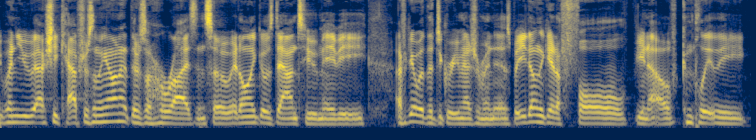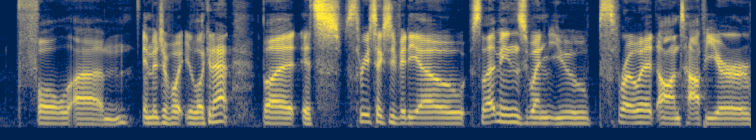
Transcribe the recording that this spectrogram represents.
when you actually capture something on it, there's a horizon. So it only goes down to maybe I forget what the degree measurement is, but you don't get a full, you know, completely full um, image of what you're looking at. But it's 360 video, so that means when you throw it on top of your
